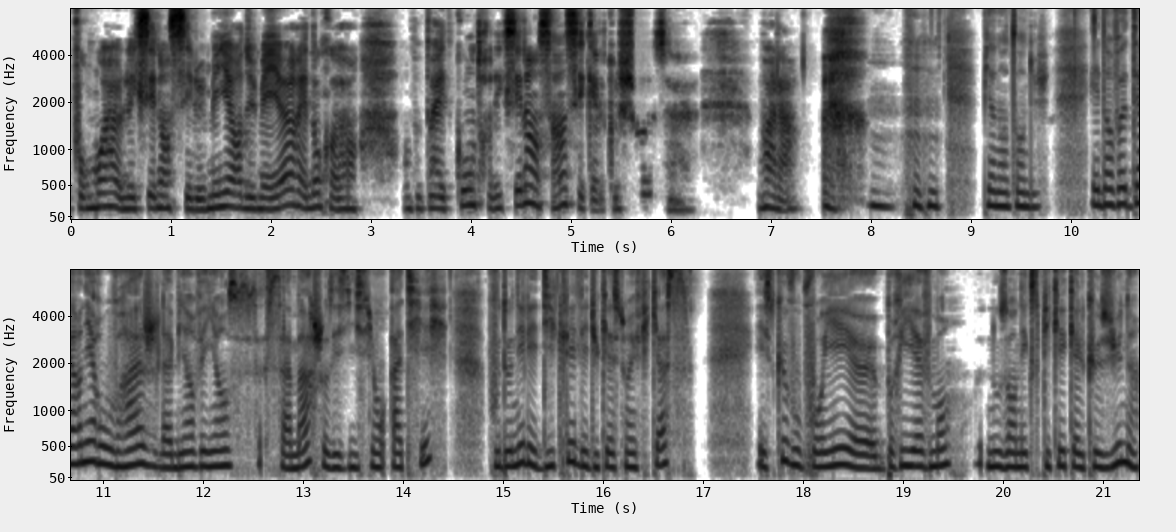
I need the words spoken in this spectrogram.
pour moi, l'excellence c'est le meilleur du meilleur, et donc on peut pas être contre l'excellence. Hein. C'est quelque chose, voilà. Bien entendu. Et dans votre dernier ouvrage, La bienveillance, ça marche aux éditions Atier, vous donnez les dix clés de l'éducation efficace. Est-ce que vous pourriez euh, brièvement nous en expliquer quelques-unes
